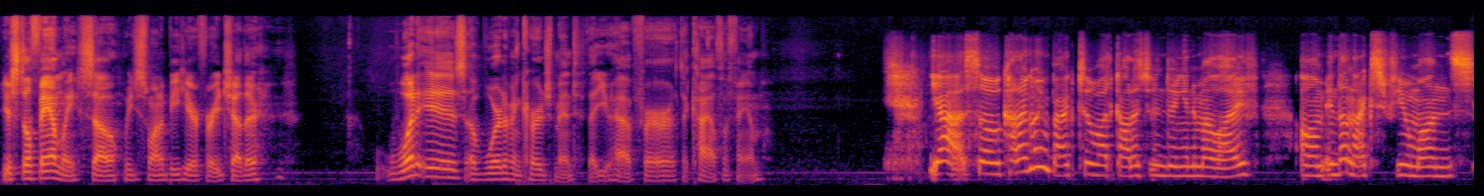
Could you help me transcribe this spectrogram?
you're still family. So we just want to be here for each other. What is a word of encouragement that you have for the Chi Alpha fam? Yeah, so kind of going back to what God has been doing in my life, um, in the next few months,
